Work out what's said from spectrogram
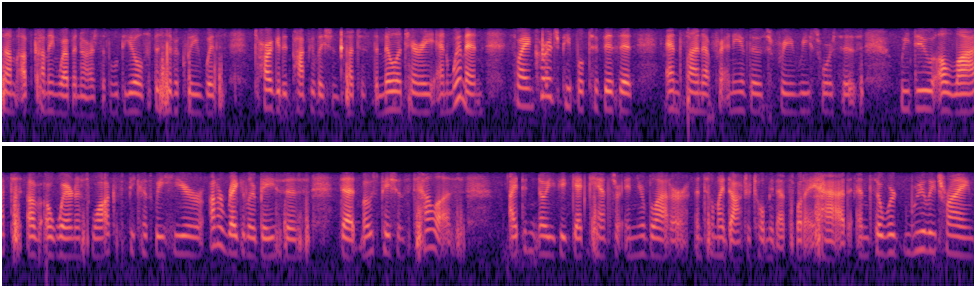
some upcoming webinars that will deal specifically with targeted populations such as the military and women. So I encourage people to visit and sign up for any of those free resources. We do a lot of awareness walks because we hear on a regular basis that most patients tell us I didn't know you could get cancer in your bladder until my doctor told me that's what I had. And so we're really trying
